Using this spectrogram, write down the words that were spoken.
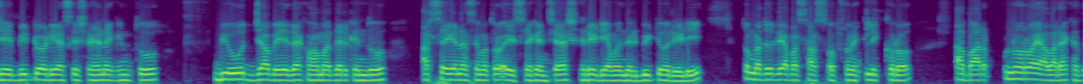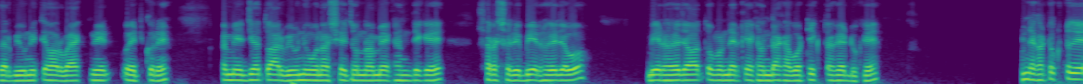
যে ভিডিওটি আছে সেখানে কিন্তু ভিউ যাবে। দেখো আমাদের কিন্তু আর সেকেন্ড আছে মাত্র এই সেকেন্ড শেষ রেডি আমাদের ভিডিও রেডি তোমরা যদি আবার সার্চ অপশনে ক্লিক করো, আবার পুনরায় আবার এক হাজার ভিউ নিতে পারব, এক মিনিট ওয়েট করে। আমি যেহেতু আর ভিউ নিব না সেই জন্য আমি এখান থেকে সরাসরি বের হয়ে যাব। বের হয়ে যাওয়া তোমাদেরকে এখন দেখাবো টিকটকে ঢুকে। দেখো টিকটকে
